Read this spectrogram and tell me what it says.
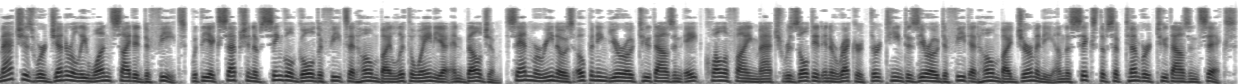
Matches were generally one-sided defeats, with the exception of single-goal defeats at home by Lithuania and Belgium. San Marino's opening Euro 2008 qualifying match resulted in a record 13-0 defeat at home by Germany on the 6th of September 2006.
